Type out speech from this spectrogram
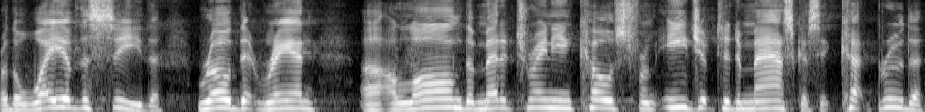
or the Way of the Sea, the road that ran uh, along the Mediterranean coast from Egypt to Damascus. It cut through the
